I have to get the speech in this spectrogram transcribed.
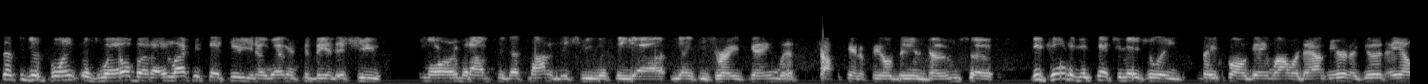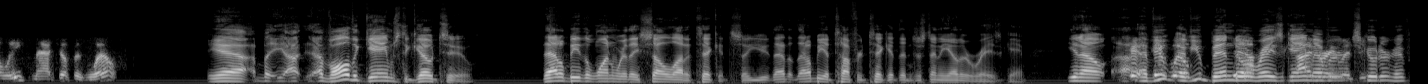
that's a good point as well. But uh, like we said too, you know, weather could be an issue tomorrow, but obviously that's not an issue with the uh, Yankees Rays game with Tropicana Field being domed. So be cool to catch a Major League Baseball game while we're down here and a good AL East matchup as well. Yeah, but uh, of all the games to go to, that'll be the one where they sell a lot of tickets. So you that that'll be a tougher ticket than just any other Rays game. You know, uh, It- have it you will- have you been to yeah, a Rays game ever, with you. Scooter? Have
